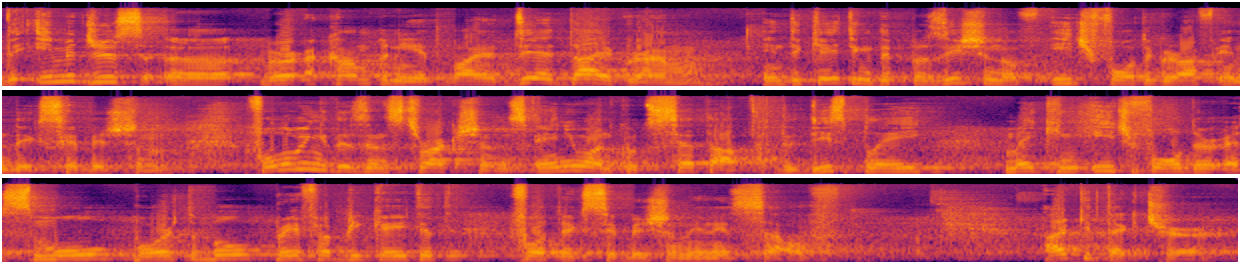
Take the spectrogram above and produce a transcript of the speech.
The images uh, were accompanied by a di diagram indicating the position of each photograph in the exhibition. Following these instructions, anyone could set up the display, making each folder a small, portable, prefabricated photo exhibition in itself. Architecture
